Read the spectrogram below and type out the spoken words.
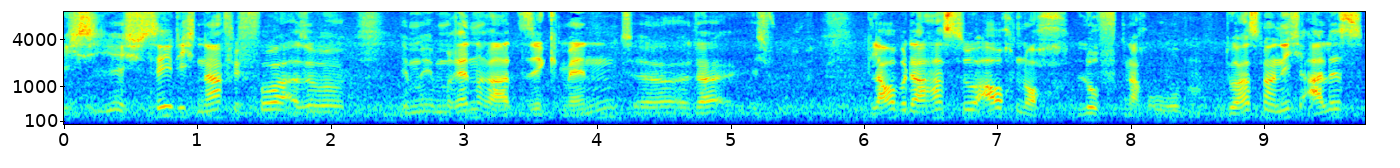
Ich, ich sehe dich nach wie vor also im, im Rennradsegment. Äh, da, ich glaube, da hast du auch noch Luft nach oben. Du hast noch nicht alles,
